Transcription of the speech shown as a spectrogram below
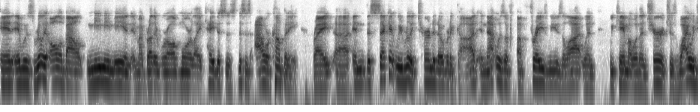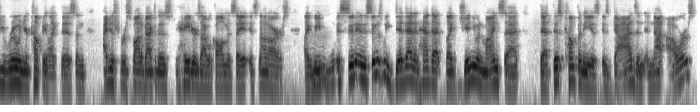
And it was really all about me, me, me, and, and my brother were all more like, hey, this is this is our company, right? Uh, and the second we really turned it over to God, and that was a, a phrase we used a lot when we came up with in church is why would you ruin your company like this? And I just responded back to those haters, I will call them, and say it's not ours. Like we, as soon and as soon as we did that and had that like genuine mindset that this company is is God's and, and not ours,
